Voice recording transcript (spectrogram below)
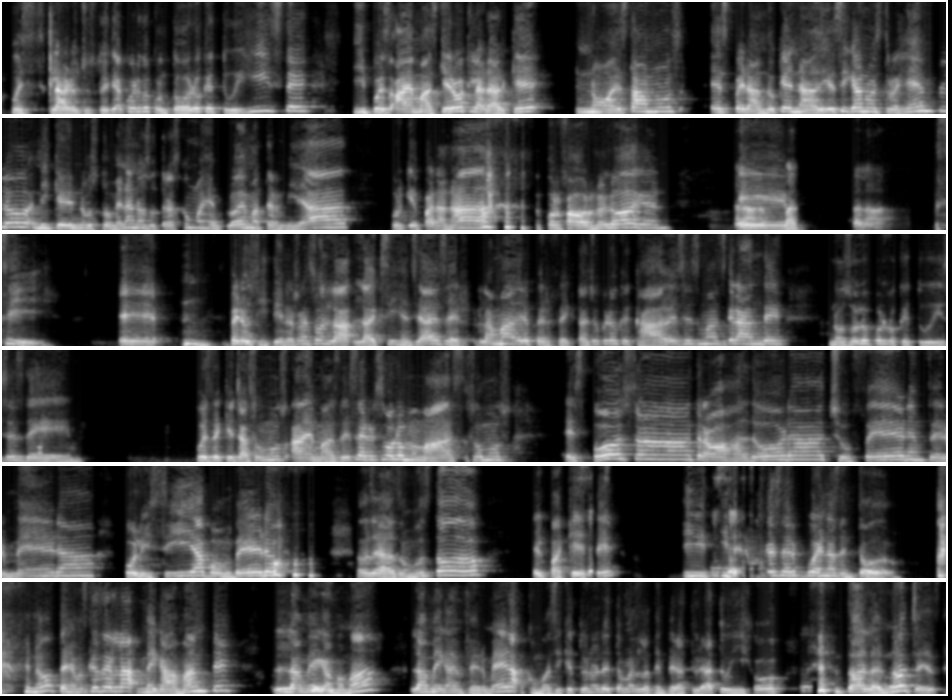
pues claro, yo estoy de acuerdo con todo lo que tú dijiste y pues además quiero aclarar que no estamos esperando que nadie siga nuestro ejemplo, ni que nos tomen a nosotras como ejemplo de maternidad, porque para nada, por favor no lo hagan. Para, eh, nada. Sí, eh, pero sí tienes razón, la, la, exigencia de ser la madre perfecta yo creo que cada vez es más grande, no solo por lo que tú dices de, pues de que ya somos, además de ser solo mamás, somos esposa, trabajadora, chofer, enfermera, policía, bombero, o sea, somos todo el paquete y, tenemos que ser buenas en todo, ¿no? Tenemos que ser la mega amante, la mega mamá, la mega enfermera, como así que tú no le tomas la temperatura a tu hijo todas las noches.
